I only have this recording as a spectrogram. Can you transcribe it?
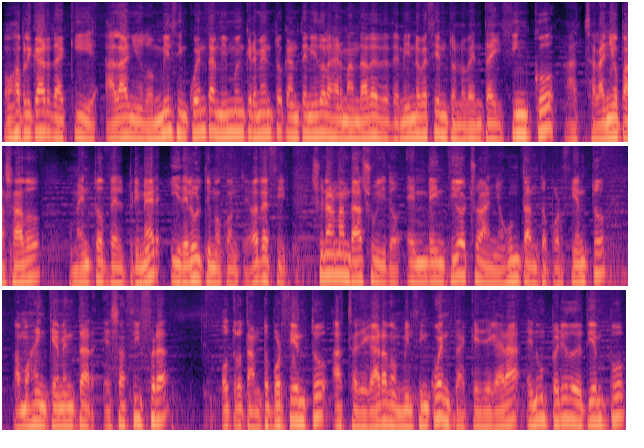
Vamos a aplicar de aquí al año 2050 el mismo incremento que han tenido las hermandades desde 1995 hasta el año pasado, aumentos del primer y del último conteo. Es decir, si una hermandad ha subido en 28 años un tanto por ciento, vamos a incrementar esa cifra otro tanto por ciento hasta llegar a 2050, que llegará en un periodo de tiempo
